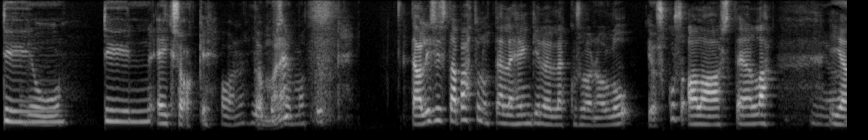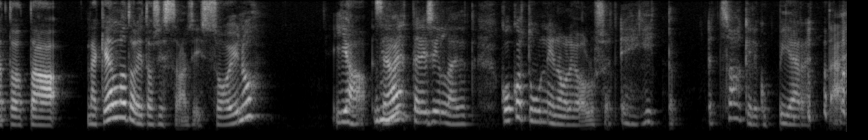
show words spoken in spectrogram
tyn, Juu. tyn, eikö se ookin? On, joku semmotti. Tämä oli siis tapahtunut tälle henkilölle, kun se on ollut joskus ala-asteella. Joo. Ja tota, nämä kellot oli tosissaan siis soinut. Ja se Mhm. ajatteli sillä että koko tunnin oli ollut se, että ei hitto, että saakeli kun pierrettää.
